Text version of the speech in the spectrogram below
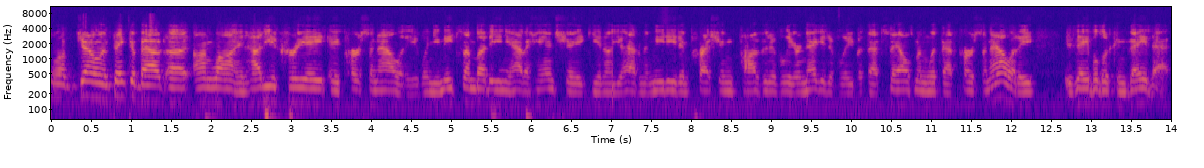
Well, gentlemen, think about uh, online. How do you create a personality? When you meet somebody and you have a handshake, you know, you have an immediate impression, positively or negatively, but that salesman with that personality is able to convey that.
